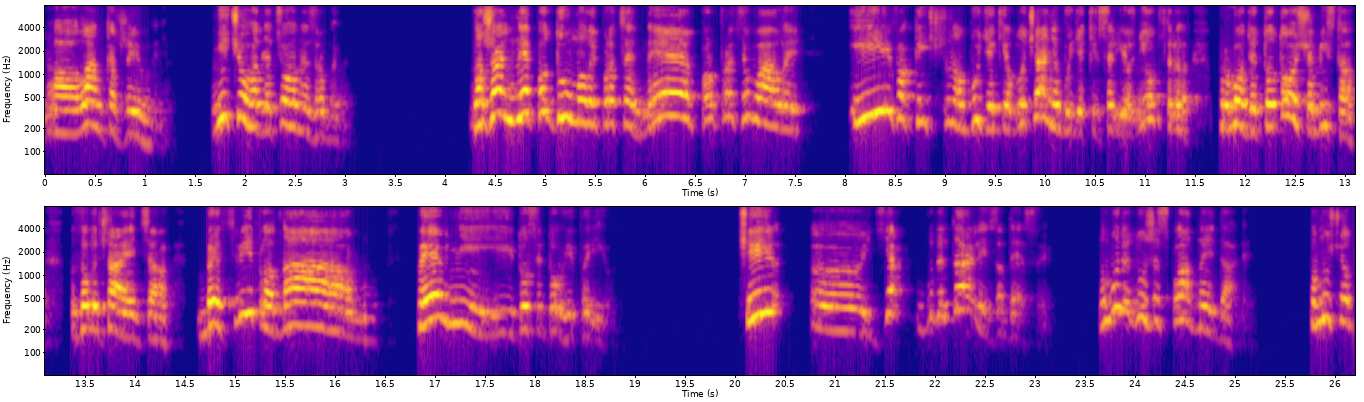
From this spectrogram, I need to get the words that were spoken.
ланка живлення. Нічого для цього не зробили. На жаль, не подумали про це, не пропрацювали. І фактично будь-які влучання, будь-які серйозні обстріли приводять до того, що місто залишається без світла на певні і досить довгі періоди. Чи е, як буде далі з Одесою? Ну, буде дуже складно і далі. Тому що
